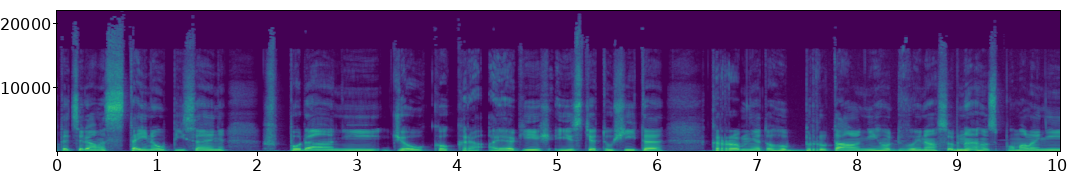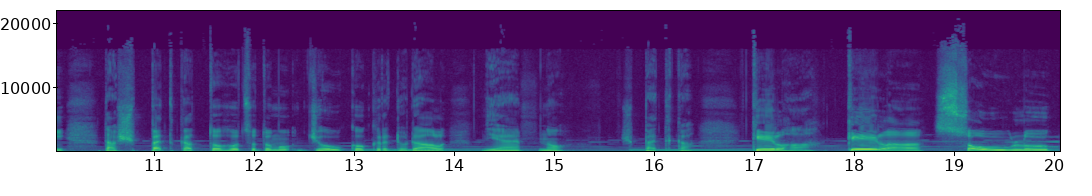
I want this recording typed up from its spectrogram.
teď si dáme stejnou píseň v podání Joe Cockra. A jak již jistě tušíte, kromě toho brutálního dvojnásobného zpomalení, ta špetka toho, co tomu Joe Cocker dodal, je, no, špetka. Kila, kila soulu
